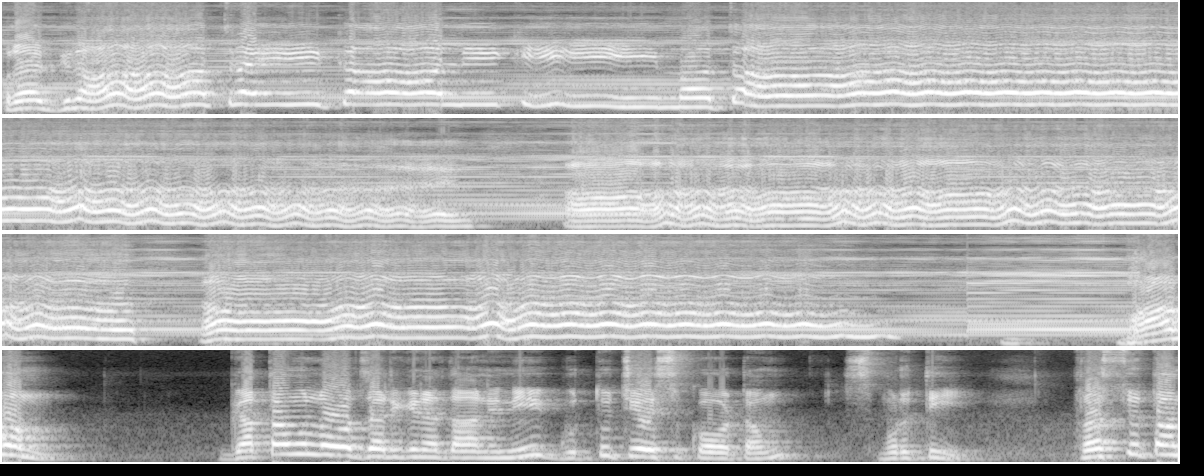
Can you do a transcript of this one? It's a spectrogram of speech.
प्रज्ञात्रैकालिकी मता భావం గతంలో జరిగిన దానిని గుర్తు చేసుకోవటం స్మృతి. ప్రస్తుతం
